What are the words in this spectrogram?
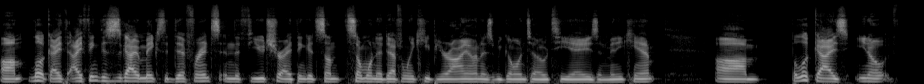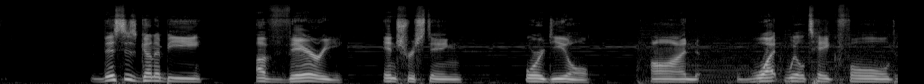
um, look, I, I think this is a guy who makes a difference in the future. I think it's some someone to definitely keep your eye on as we go into OTAs and minicamp. Um, but look, guys, you know, this is going to be a very interesting ordeal on what will take fold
